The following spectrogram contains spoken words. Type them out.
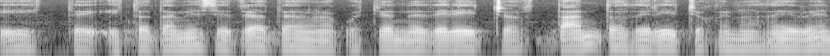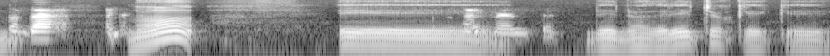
este, esto también se trata de una cuestión de derechos, tantos derechos que nos deben, ¿no? Eh, de los derechos que, que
